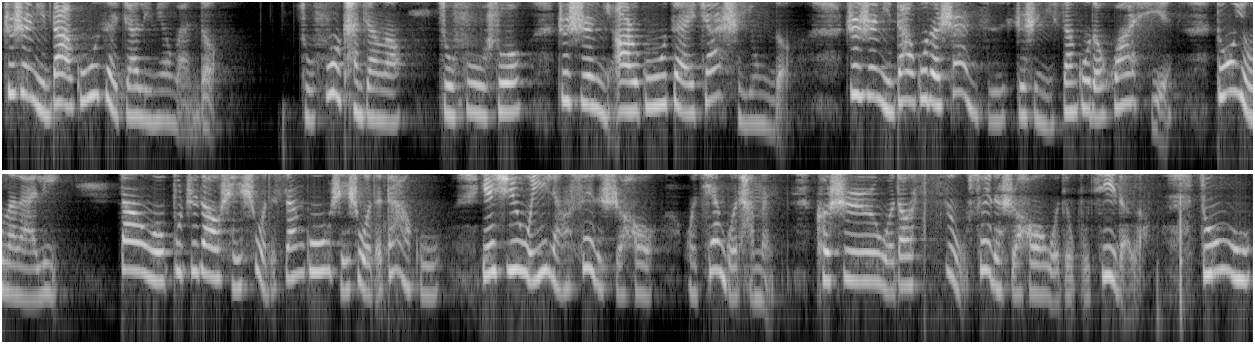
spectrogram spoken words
这是你大姑在家里面玩的。”祖父看见了，祖父说：“这是你二姑在家使用的。这是你大姑的扇子，这是你三姑的花鞋，都有了来历。但我不知道谁是我的三姑，谁是我的大姑。也许我一两岁的时候。”我见过他们，可是我到四五岁的时候我就不记得了。祖母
